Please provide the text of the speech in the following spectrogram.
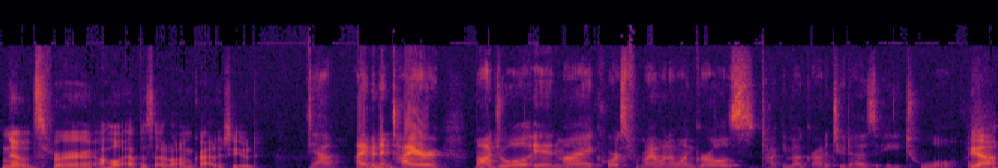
notes for a whole episode on gratitude. Yeah, I have an entire module in my course for my 101 girls talking about gratitude as a tool. Yeah.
